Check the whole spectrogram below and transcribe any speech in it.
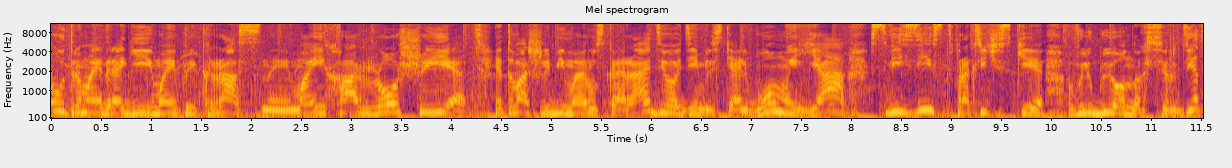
утро, мои дорогие, мои прекрасные, мои хорошие. Это ваше любимое русское радио, дембельский альбом, и я, связист практически влюбленных сердец,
